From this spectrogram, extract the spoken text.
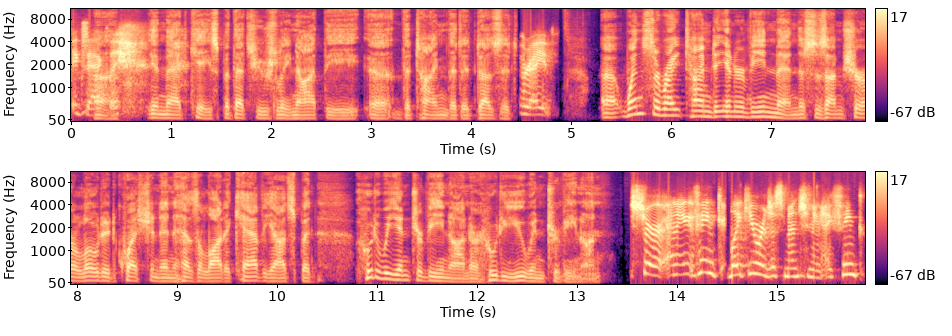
Exactly. Uh, in that case, but that's usually not the uh, the time that it does it. Right. Uh, when's the right time to intervene then? This is, I'm sure, a loaded question and has a lot of caveats, but who do we intervene on or who do you intervene on? Sure. And I think, like you were just mentioning, I think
